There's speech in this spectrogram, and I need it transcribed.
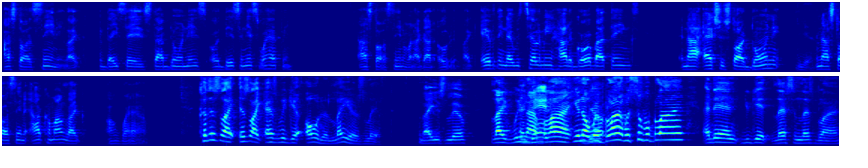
I started seeing it. Like if they said stop doing this or this and this will happen, I started seeing it when I got older. Like everything they was telling me how to go about things, and I actually start doing it. Yeah. And I start seeing the outcome. I was like, oh wow. Cause it's like it's like as we get older, layers lift. Like I used to live. Like we're And not then- blind. You know, we're blind. We're super blind, and then you get less and less blind,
